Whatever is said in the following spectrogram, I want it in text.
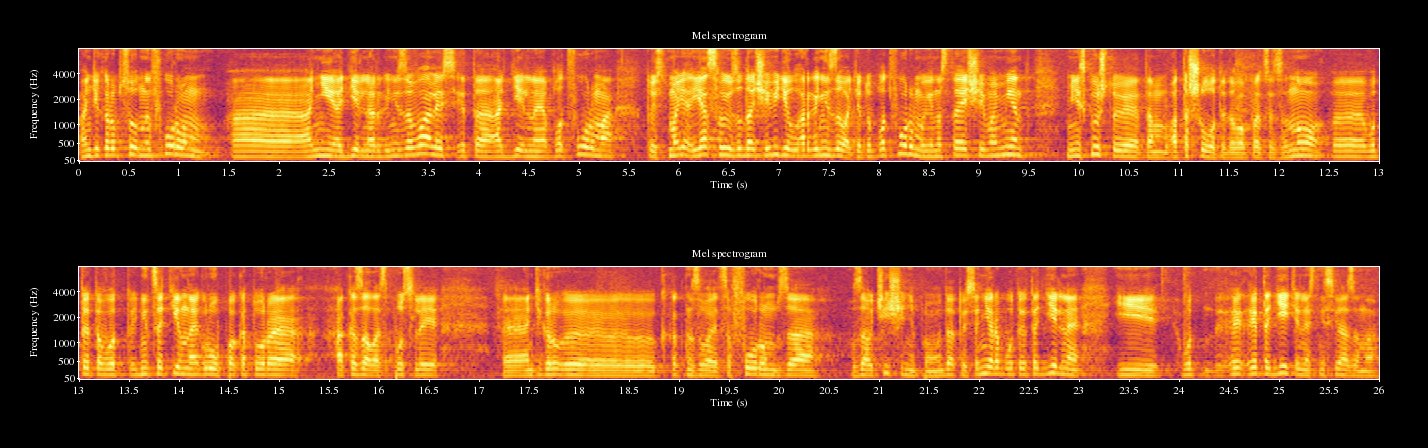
антикоррупционный форум, э, они отдельно организовались, это отдельная платформа. То есть моя, я свою задачу видел организовать эту платформу, и в настоящий момент, не скажу, что я там отошел от этого процесса, но э, вот эта вот инициативная группа, которая оказалась после э, э, как называется, форум за за очищение, по-моему, да, то есть они работают отдельно, и вот э- эта деятельность не связана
